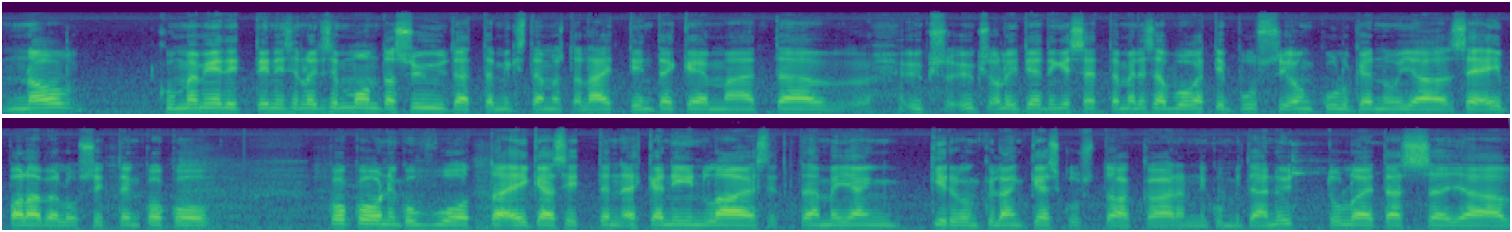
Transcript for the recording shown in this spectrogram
No kun me mietittiin, niin siinä oli se monta syytä, että miksi tämmöistä lähdettiin tekemään. Että yksi, yksi oli tietenkin se, että meillä se vuokattipussi on kulkenut ja se ei palvelu sitten koko, koko niin kuin vuotta, eikä sitten ehkä niin laajasti tämä meidän kirkonkylän keskustaakaan, niin kuin mitä nyt tulee tässä. Ja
